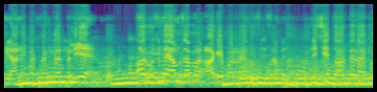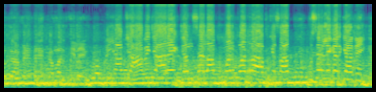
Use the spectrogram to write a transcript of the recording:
खिलाने का संकल्प लिए हैं और उसमें हम सब आगे बढ़ रहे हैं उस दिशा में निश्चित तौर पर रायपुर ग्रामीण में कमल खिलेगा। भैया आप जहाँ भी जा रहे हैं जन सैलाब उमड़ पड़ रहा है आपके साथ उसे लेकर क्या कहेंगे?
